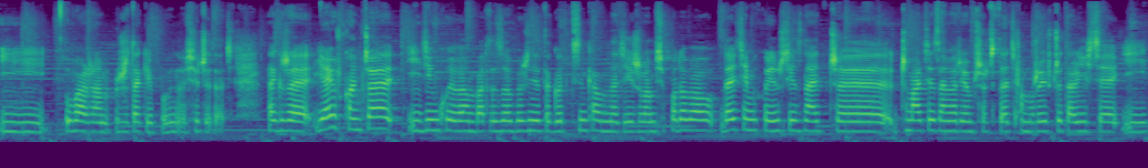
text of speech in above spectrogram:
i uważam, że takie powinno się czytać. Także ja już kończę i dziękuję Wam bardzo za obejrzenie tego odcinka. Mam nadzieję, że Wam się podobał. Dajcie mi koniecznie znać, czy, czy macie zamiar ją przeczytać, a może już czytaliście i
